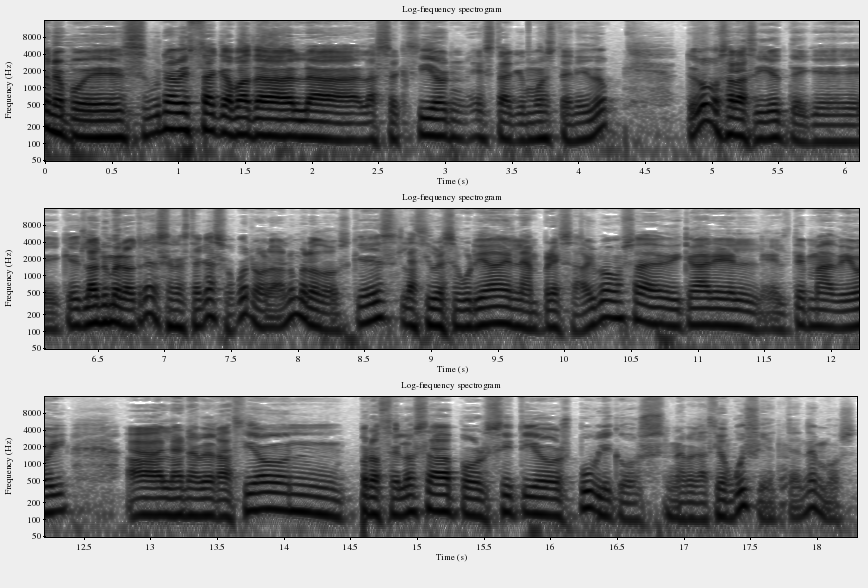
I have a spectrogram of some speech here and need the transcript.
Bueno, pues una vez acabada la, sección esta que hemos tenido, vamos a la siguiente, que, es la número 3 en este caso. Bueno, la número 2, que es la ciberseguridad en la empresa. Hoy vamos a dedicar el, tema de hoy a la navegación procelosa por sitios públicos, navegación wifi, entendemos.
